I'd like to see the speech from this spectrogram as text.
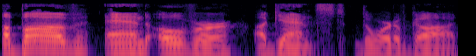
above and over against the Word of God.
